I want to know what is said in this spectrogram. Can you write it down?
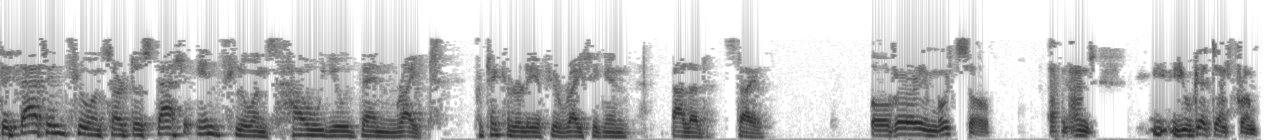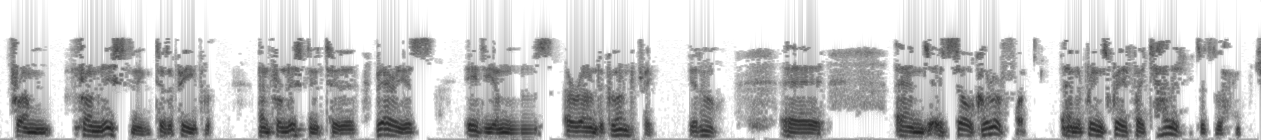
did that influence or does that influence how you then write? Particularly if you're writing in ballad style? Oh, very much so. And, and you get that from, from, from listening to the people and from listening to the various idioms around the country, you know. Uh, and it's so colourful and it brings great vitality to the language.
